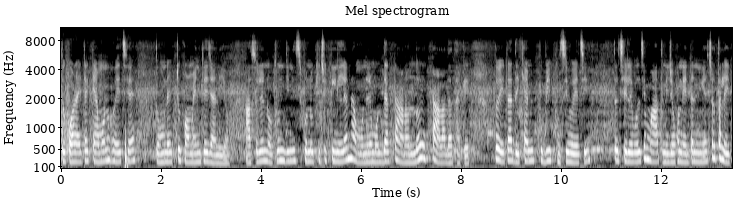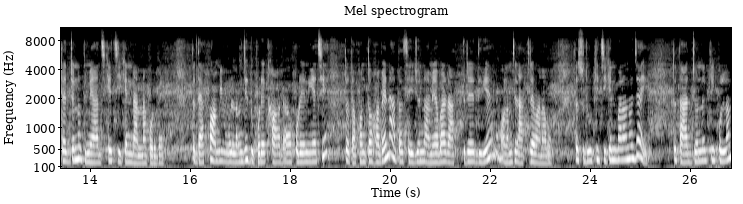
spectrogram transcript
তো কড়াইটা কেমন হয়েছে তোমরা একটু কমেন্টে জানিও। আসলে নতুন জিনিস কোনো কিছু কিনলে না মনের মধ্যে একটা আনন্দ, একটা আলাদা থাকে। তো এটা দেখে আমি খুবই খুশি হয়েছি। তো ছেলে বলছে, মা, তুমি যখন এটা নিয়েছো, তাহলে এটার জন্য তুমি আজকে চিকেন রান্না করবে। তো দেখো, আমি বললাম যে, দুপুরে খাওয়া দাওয়া করে নিয়েছি। তো তখন তো হবে না, তো সেই জন্য আমি আবার রাত্রে দিয়ে বললাম যে, রাত্রে বানাবো। তো শুধু কি চিকেন বানানো যায়? তো তার জন্য কি করলাম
